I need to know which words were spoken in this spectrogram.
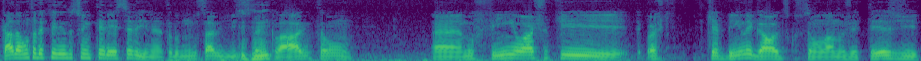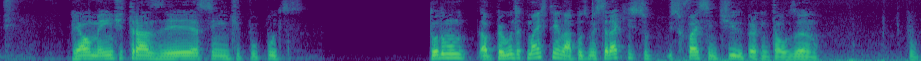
cada um tá defendendo o seu interesse ali, né? Todo mundo sabe disso, é uhum. é claro. Então, é, no fim, eu acho que. Eu acho que é bem legal a discussão lá no GT de realmente trazer, assim, tipo, putz, todo mundo. A pergunta que mais tem lá, mas será que isso, isso faz sentido para quem está usando? Tipo,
